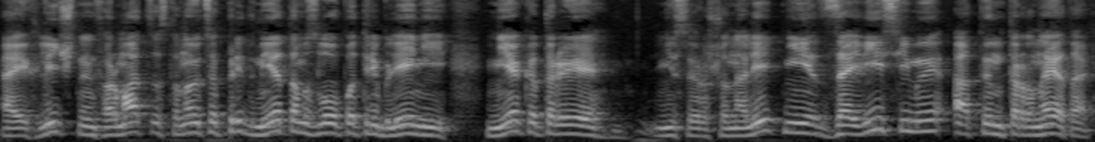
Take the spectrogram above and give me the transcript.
а их личная информация становится предметом злоупотреблений. Некоторые несовершеннолетние зависимы от интернета,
